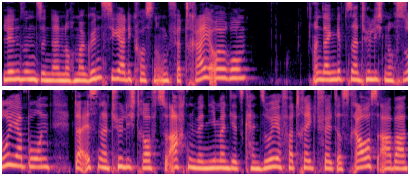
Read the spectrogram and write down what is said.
Linsen sind dann nochmal günstiger, die kosten ungefähr 3 Euro. Und dann gibt's natürlich noch Sojabohnen. Da ist natürlich drauf zu achten, wenn jemand jetzt kein Soja verträgt, fällt das raus. Aber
